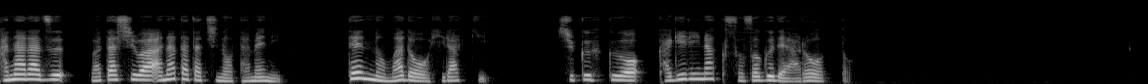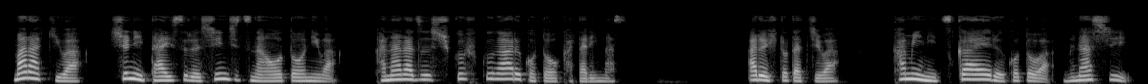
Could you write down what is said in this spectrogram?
必ず私はあなたたちのために天の窓を開き、祝福を限りなく注ぐであろうと。マラキは主に対する真実な応答には必ず祝福があることを語ります。ある人たちは神に仕えることは虚しい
